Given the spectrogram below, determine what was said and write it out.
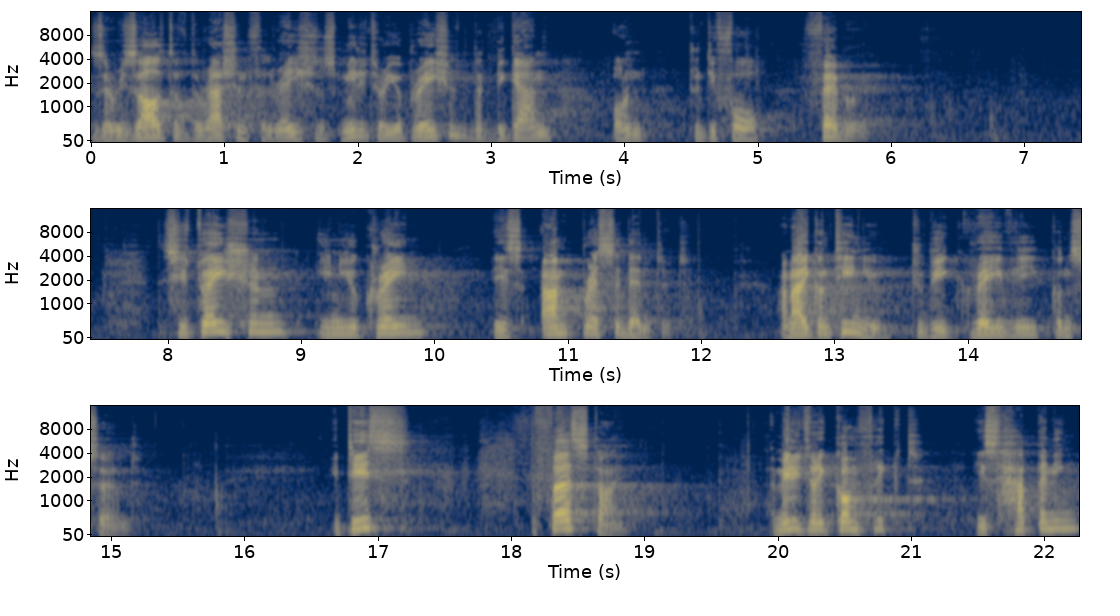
as a result of the Russian Federation's military operation that began on 24 February. The situation in Ukraine is unprecedented, and I continue to be gravely concerned. It is the first time a military conflict is happening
